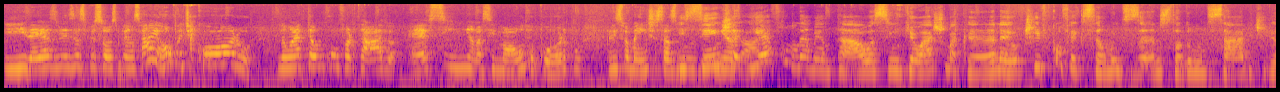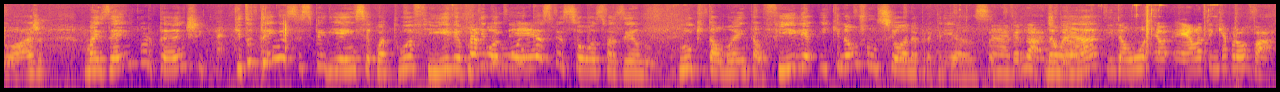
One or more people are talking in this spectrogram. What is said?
E daí, às vezes, as pessoas pensam, ai, roupa de couro não é tão confortável. É sim, ela se molda o corpo, principalmente essas E blusinhas. Cíntia, e é fundamental, assim, o que eu acho bacana, eu tive confecção muitos anos, todo mundo sabe, tive loja, mas é importante que tu tenha essa experiência com a tua filha, porque tem poder- muitas pessoas fazendo look tal mãe, tal filha, e que não funciona pra criança. É verdade. Não é? Então é- ela tem que aprovar.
